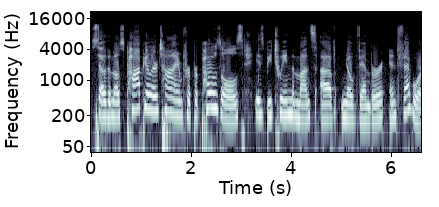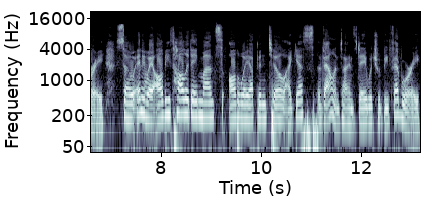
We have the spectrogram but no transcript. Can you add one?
So the most popular time for proposals is between the months of November and February. So anyway, all these holiday months, all the way up until, I guess, Valentine's Day, which would be February.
